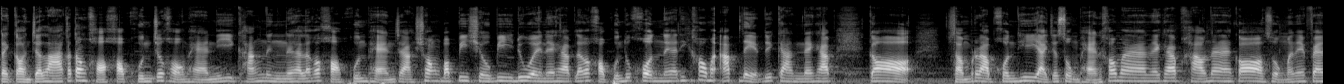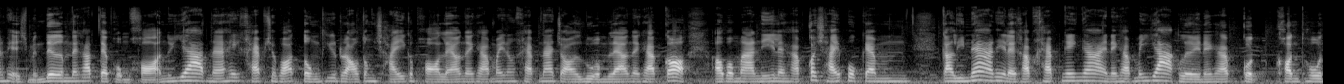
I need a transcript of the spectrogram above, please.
แต่ก่อนจะลาก็ต้องขอขอบคุณเจ้าของแผนนี้อีกครั้งหนึ่งนะครับแล้วก็ขอบคุณแผนจากช่อง Bobby Shelby ด้วยนะครับ แล้วก็ขอบคุณทุกคนนะที่เข้ามาอัปเดตด้วยกันนะครับ ก็ สำหรับคนที่อยากจะส่งแผนเข้ามานะครับคราวหน้าก็ส่งมาในแฟนเพจเหมือนเดิมนะครับ แต่ผมขออนุญาตนะให้แคปเฉพาะตรงที่เราต้องใช้ก็พอแล้วนะครับ ไม่ต้องแคปหน้าจอรวมแล้วนะครับ ก็เอาประมาณนี้เลยครับ ก็ใช้โปรแกรมกาลิน่านี่แหละครับแคปง่ายๆนะครับ ไม่ยากเลยนะครับ กด Ctrl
